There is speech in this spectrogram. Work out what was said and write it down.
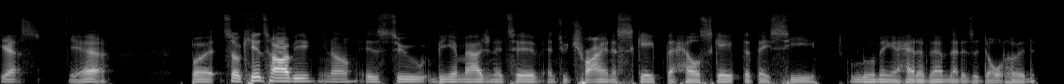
Yes. Yeah. But so kids' hobby, you know, is to be imaginative and to try and escape the hellscape that they see looming ahead of them that is adulthood.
